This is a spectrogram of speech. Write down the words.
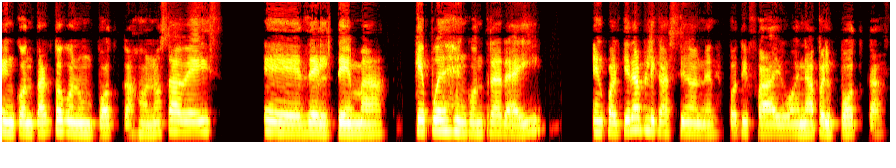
en contacto con un podcast o no sabéis eh, del tema, ¿qué puedes encontrar ahí? En cualquier aplicación, en Spotify o en Apple Podcast,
